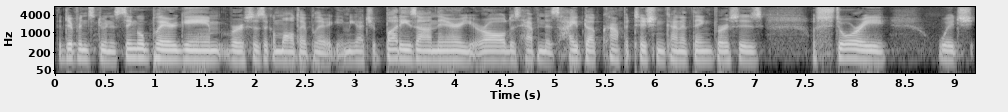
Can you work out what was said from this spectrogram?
the difference between a single player game versus like a multiplayer game. You got your buddies on there. You're all just having this hyped up competition kind of thing versus a story, which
